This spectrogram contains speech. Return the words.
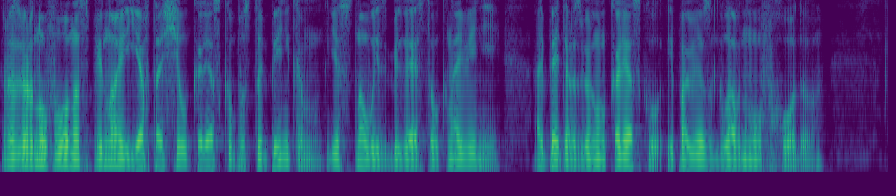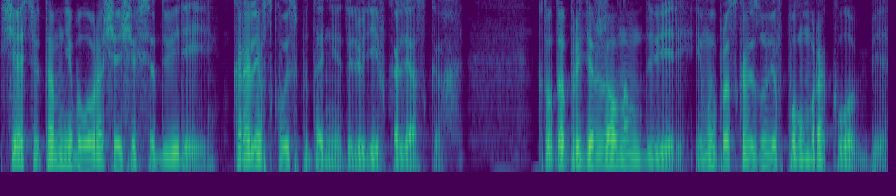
Развернув лона спиной, я втащил коляску по ступенькам, где, снова избегая столкновений, опять развернул коляску и повез к главному входу. К счастью, там не было вращающихся дверей, королевского испытания для людей в колясках. Кто-то придержал нам дверь, и мы проскользнули в полумрак лобби.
